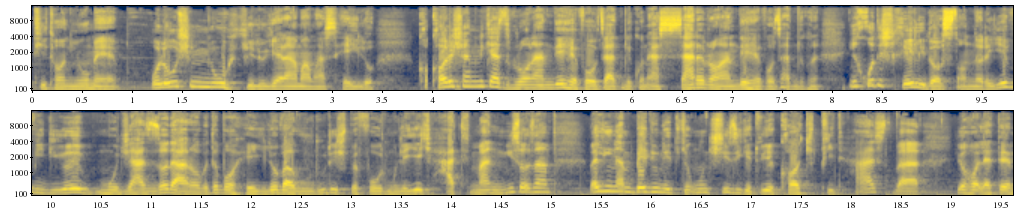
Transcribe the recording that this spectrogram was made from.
تیتانیومه. هلوش 9 کیلوگرم هم هست هیلو. کارش هم اینه که از راننده حفاظت می‌کنه از سر راننده حفاظت می‌کنه. این خودش خیلی داستان داره. یه ویدیو مجزا در رابطه با هیلو و ورودش به فرمول یک حتما می‌سازم. ولی اینم بدونید که اون چیزی که توی cockpit هست و یه حالت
